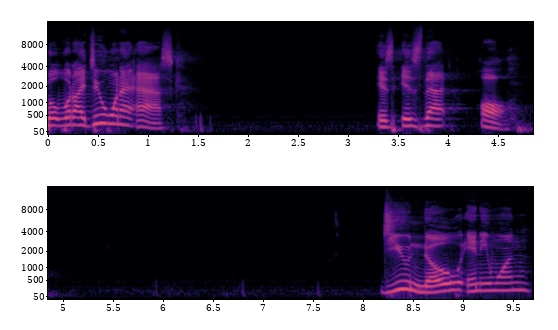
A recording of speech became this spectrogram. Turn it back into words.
But what I do want to ask is is that all? Do you know anyone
